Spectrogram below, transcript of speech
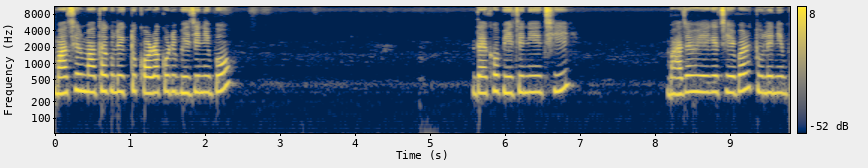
মাছের মাথাগুলো একটু কড়া করে ভেজে নিব। দেখো, ভেজে নিয়েছি। ভাজা হয়ে গেছে, এবার তুলে নিব।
